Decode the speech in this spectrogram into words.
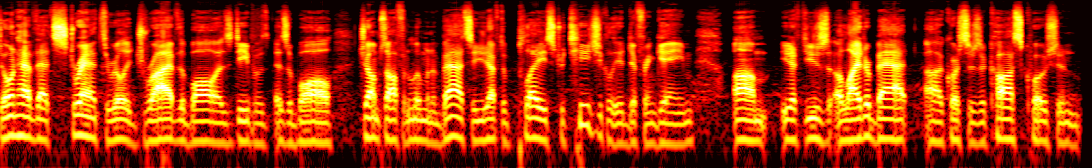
don't have that strength to really drive the ball as deep as, as a ball jumps off an aluminum bat. So you'd have to play strategically a different game. Um, you'd have to use a lighter bat. Uh, of course, there's a cost quotient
